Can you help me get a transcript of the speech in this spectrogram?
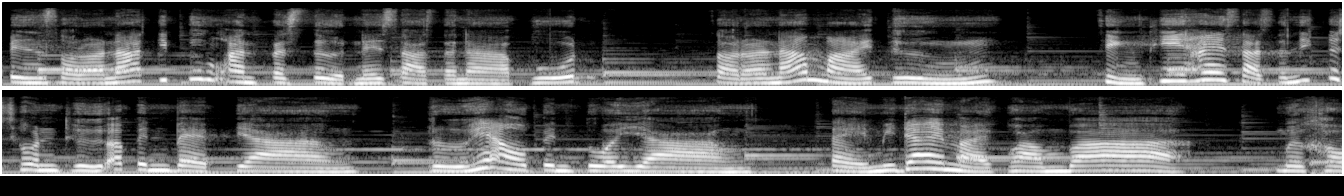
เป็นสรณะที่พึ่งอันประเสริฐในศาสนาพุทธ สรณะหมายถึง สิ่งที่ให้ศาสนิกชนถือเอาเป็นแบบอย่าง หรือให้เอาเป็นตัวอย่าง แต่ไม่ได้หมายความว่า เมื่อเคา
